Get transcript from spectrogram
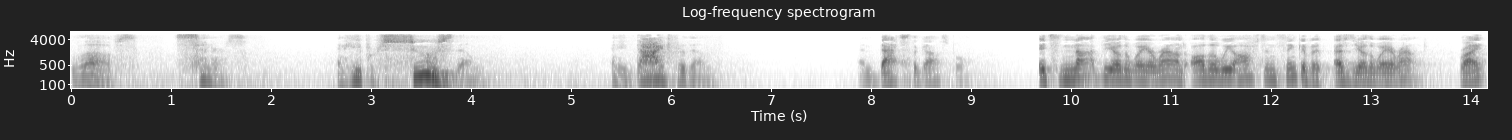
loves sinners. And he pursues them. And he died for them. And that's the gospel. It's not the other way around, although we often think of it as the other way around, right?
